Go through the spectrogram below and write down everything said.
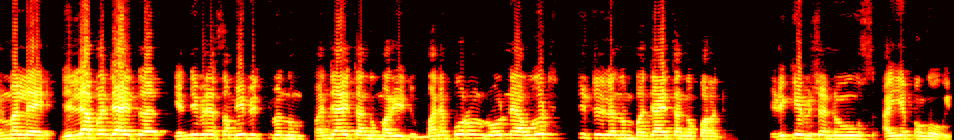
M L A ജില്ലാ പഞ്ചായത്ത് എന്നിവരെ സമീപിക്കുമെന്നും പഞ്ചായത്ത് അംഗം അറിയിച്ചു. മനഃപൂർവം റോഡിനെ അവഗണിച്ചിട്ടില്ലെന്നും പഞ്ചായത്ത് അംഗം പറഞ്ഞു. Idukki vision news Ayyappan Kovil.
